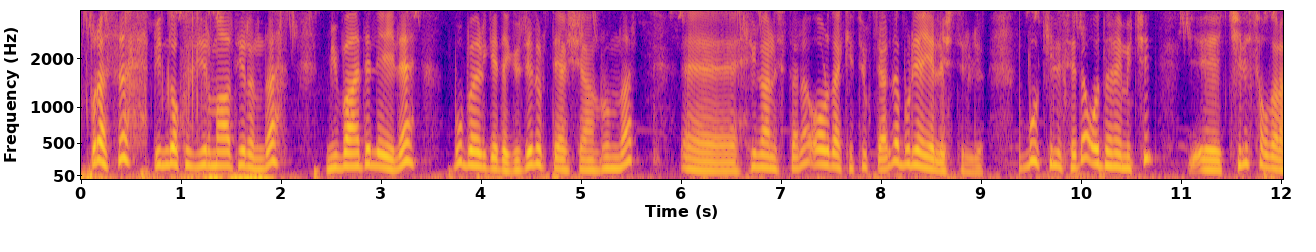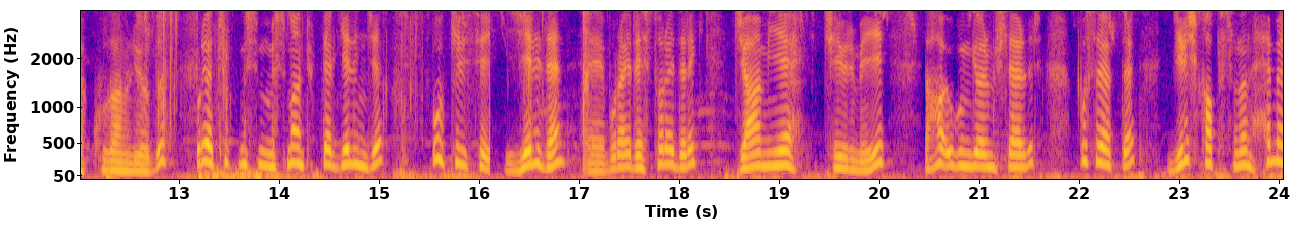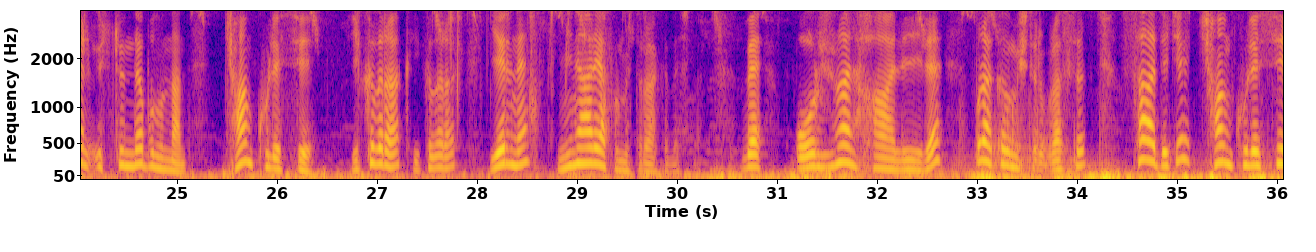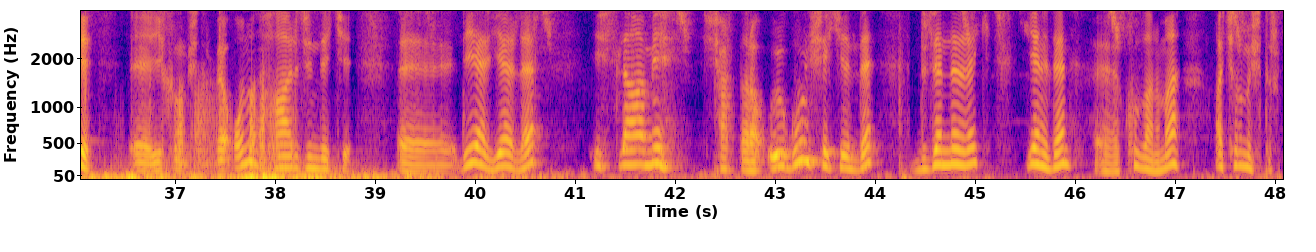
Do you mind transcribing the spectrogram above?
Burası 1926 yılında mübadele ile bu bölgede Güzelurt'ta yaşayan Rumlar e, Yunanistan'a oradaki Türkler de buraya yerleştiriliyor. Bu kilise de o dönem için e, kilise olarak kullanılıyordu. Buraya Türk Müsl- Müslüman Türkler gelince bu kiliseyi yeniden e, burayı restore ederek camiye çevirmeyi daha uygun görmüşlerdir. Bu sebeple giriş kapısının hemen üstünde bulunan çan kulesi yıkılarak yıkılarak yerine minare yapılmıştır arkadaşlar. Ve orijinal haliyle bırakılmıştır burası. Sadece çan kulesi e, yıkılmıştır ve onun haricindeki e, diğer yerler İslami şartlara uygun şekilde düzenlenerek yeniden e, kullanıma açılmıştır.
